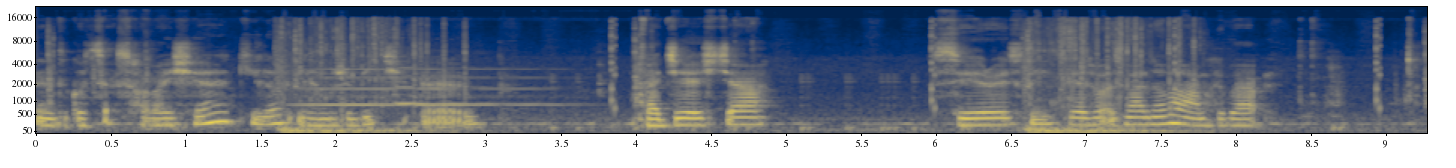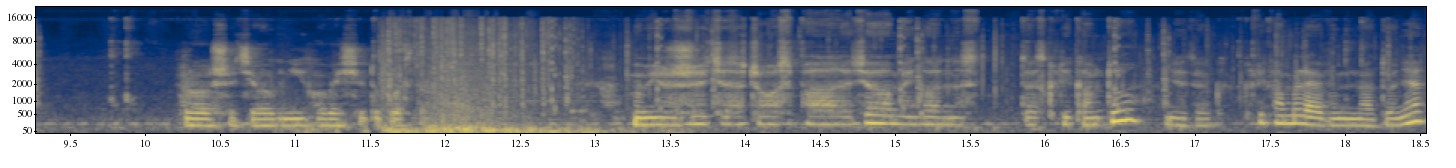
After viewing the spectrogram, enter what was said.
E, Tylko schowaj się. Kilo ile może być? E, 20. Seriously? To ja zma- zmarnowałam chyba. Proszę cię, ognicho, weź się tu postaw. Bo mi życie zaczęło spadać. Oh my godness. Teraz klikam tu? Nie tak. Klikam lewym na to, nie?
